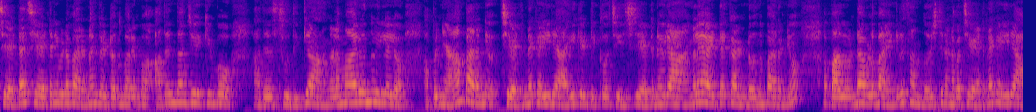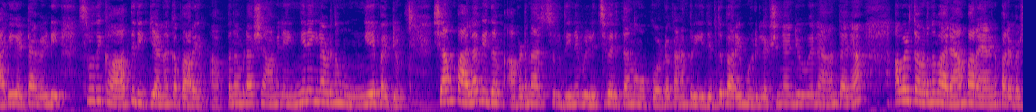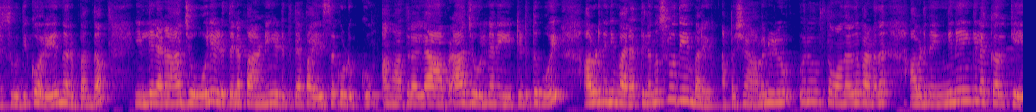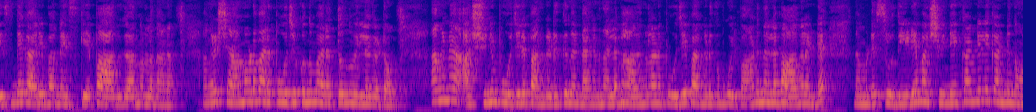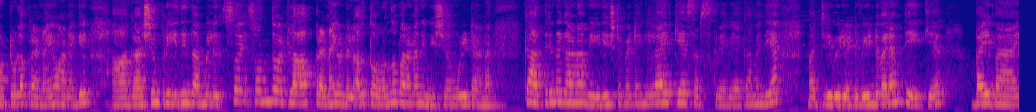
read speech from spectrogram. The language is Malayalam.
ചേട്ടാ ചേട്ടൻ ഇവിടെ വരണം കേട്ടോ എന്ന് പറയുമ്പോൾ അതെന്താന്ന് ചോദിക്കുമ്പോൾ അത് ശ്രുതിക്ക് ആങ്ങളമാരൊന്നും ഇല്ലല്ലോ. അപ്പം ഞാൻ പറഞ്ഞു ചേട്ടന്റെ കൈ രാഗി കെട്ടിക്കോ ചേച്ചി ചേട്ടനെ ഒരു ആങ്ങളെയായിട്ട് കണ്ടോ എന്ന് പറഞ്ഞു. അപ്പോൾ അതുകൊണ്ട് അവൾ ഭയങ്കര സന്തോഷത്തിലാണ്. അപ്പോൾ ചേട്ടന്റെ കൈ രാഗി കെട്ടാൻ വേണ്ടി ശ്രുതി കാത്തിരിക്കുകയാണെന്നൊക്കെ പറയും. അപ്പം നമ്മുടെ ആ ഷ്യാമിന് എങ്ങനെയെങ്കിലും അവിടെ നിന്ന് മുങ്ങിയേ പറ്റും. ഷ്യാം പലവിധം അവിടെ നിന്ന് ആ ശ്രുതിനെ വിളിച്ചു വരുത്താൻ നോക്കോട്ടോ കാരണം പ്രീതി എടുത്ത് പറയും ഒരു ലക്ഷം ഞാൻ രൂപ ഞാൻ തരാം. അവൾ തവർന്ന് വരാൻ പറയാനൊക്കെ പറയും. പക്ഷെ ശ്രുതിക്ക് ഒരേ നിർബന്ധം. ഇല്ല ഞാൻ ആ ജോലി എടുത്തതിനെ പണി എടുത്തിട്ട് പൈസ കൊടുക്കും. മാത്രമല്ല ആ- ജോലി ഞാൻ ഏറ്റെടുത്ത് പോയി അവിടെ നിന്ന് ഇനി വരത്തില്ലെന്ന് ശ്രുതിയും പറയും. അപ്പം ശ്യാമിനൊരു ഒരു ഒരു എന്ന് പറഞ്ഞത് അവിടെ നിന്ന് എങ്ങനെയെങ്കിലൊക്കെ കേസിന്റെ കാര്യം പറഞ്ഞ് എസ്കേപ്പ് ആകുക എന്നുള്ളതാണ്. അങ്ങനെ ശ്യാം അവിടെ വര പൂജക്കൊന്നും വരത്തൊന്നും ഇല്ല കേട്ടോ. അങ്ങനെ അശ്വിനും പൂജയിൽ പങ്കെടുക്കുന്നുണ്ട്. അങ്ങനെ നല്ല ഭാഗങ്ങളാണ് പൂജയിൽ പങ്കെടുക്കുമ്പോൾ ഒരുപാട് നല്ല ഭാഗങ്ങളുണ്ട്. നമ്മുടെ ശ്രുതിയുടെയും അശ്വിന്റെയും കണ്ണിൽ കണ്ട് നോട്ടുള്ള പ്രണയമാണെങ്കിൽ ആകാശം പ്രീതിയും തമ്മിൽ സ്വന്തമായിട്ടുള്ള ആ പ്രണയം ഉണ്ടല്ലോ അത് തുറന്നു പറയുന്ന നിമിഷം കൂടിയിട്ടാണ്. കാത്തിരുന്ന് കാണാൻ വീഡിയോ ഇഷ്ടപ്പെട്ടെങ്കിൽ ലൈക്ക് ചെയ്യുക സബ്സ്ക്രൈബ് ചെയ്യുക കമന്റ് ചെയ്യുക. മറ്റൊരു വീഡിയോ ആയിട്ട് വീണ്ടും വരാം. Take care bye bye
